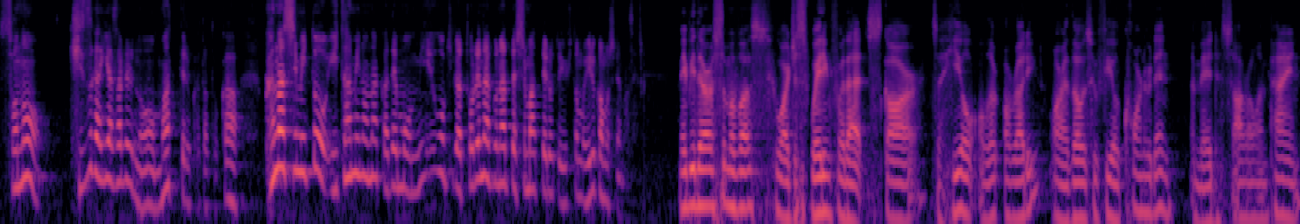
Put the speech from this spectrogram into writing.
その傷が癒されるのを待ってる方とか悲しみと痛みの中でもう身動きが取れなくなってしまっているという人もいるかもしれません Maybe there are some of us who are just waiting for that scar to heal al- already, or those who feel cornered in amid sorrow and pain.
